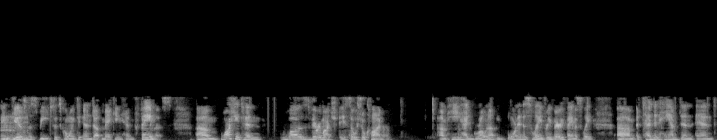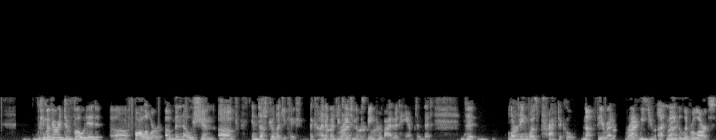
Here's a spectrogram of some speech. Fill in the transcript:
and Mhm. gives the speech that's going to end up making him famous. Um, Washington was very much a social climber. Um, he had grown up, born into slavery, very famously, um, attended Hampton, and became a very devoted uh, follower of the notion of industrial education, the kind of Right, education that was being right. provided at Hampton. That that learning was practical, not theoretical. Right. We do not need Right. the liberal arts,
